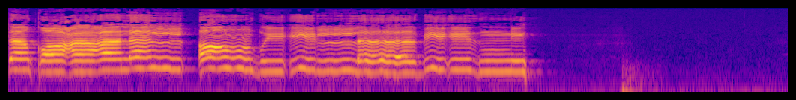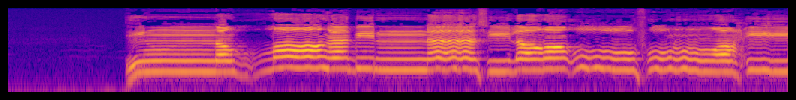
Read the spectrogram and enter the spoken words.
تقع على الأرض الا باذنه ان الله بالناس لرءوف رحيم.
